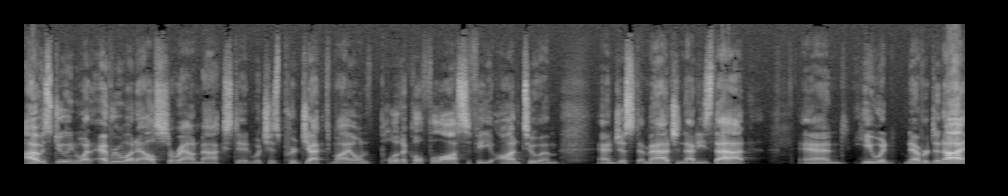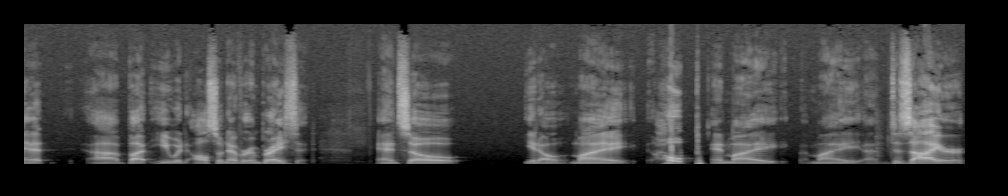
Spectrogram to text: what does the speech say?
I was doing what everyone else around Max did, which is project my own political philosophy onto him and just imagine that he's that. And he would never deny it uh, but he would also never embrace it. And so, you know, my hope and my my uh, desire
